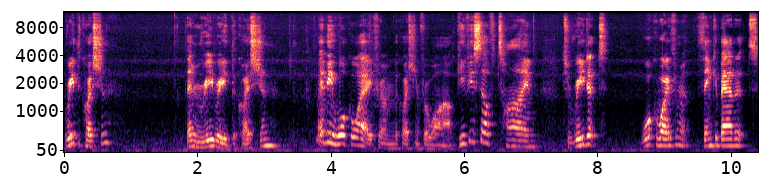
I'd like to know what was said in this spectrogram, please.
read the question, then reread the question, maybe walk away from the question for a while. Give yourself time to read it, walk away from it, think about it,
